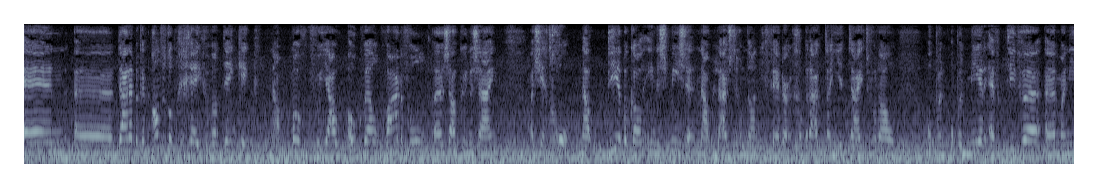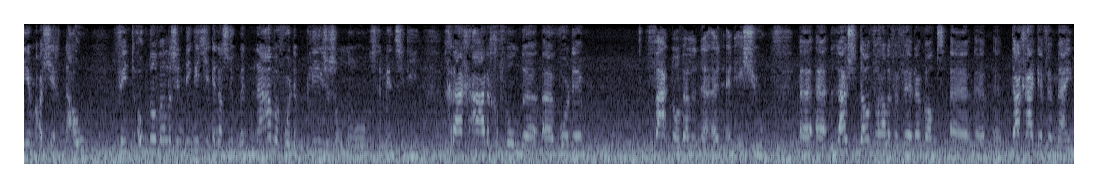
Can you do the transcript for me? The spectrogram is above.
En daar heb ik een antwoord op gegeven, wat denk ik, nou, mogelijk voor jou ook wel waardevol zou kunnen zijn. Als je zegt, goh, nou, die heb ik al in de smiezen. Nou, luister hem dan niet verder. Gebruik dan je tijd vooral op een, op een meer effectieve manier. Maar als je zegt, nou, vind ook nog wel eens een dingetje. En dat is natuurlijk met name voor de pleasers onder ons. De mensen die graag aardig gevonden worden. Vaak nog wel een, een, issue. Uh, uh, luister dan vooral even verder, want daar ga ik even mijn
